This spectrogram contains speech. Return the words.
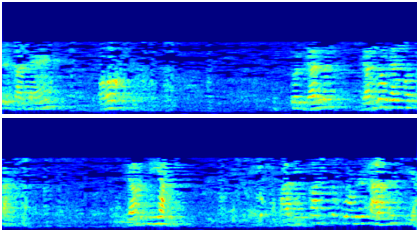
इस कहते हैं और तो जन्म, जन्मो, जन्म तक जब नियम आदि कष्टपूर्ण साधन किया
